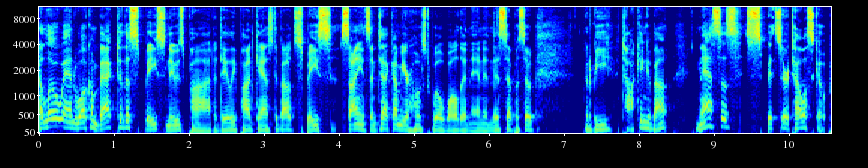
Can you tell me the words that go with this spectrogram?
Hello and welcome back to the Space News Pod, a daily podcast about space, science, and tech. I'm your host, Will Walden, and in this episode, I'm going to be talking about NASA's Spitzer telescope.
